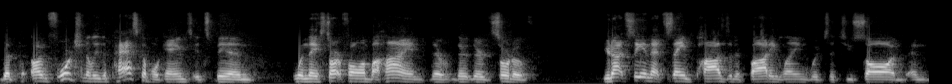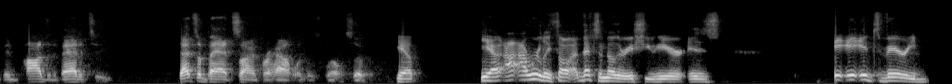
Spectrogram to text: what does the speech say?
the unfortunately, the past couple games, it's been when they start falling behind, they're, they're, they're sort of you're not seeing that same positive body language that you saw and, and, and, positive attitude. That's a bad sign for Howland as well. So, yep, yeah, I, I really thought that's another issue here is it, it's very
